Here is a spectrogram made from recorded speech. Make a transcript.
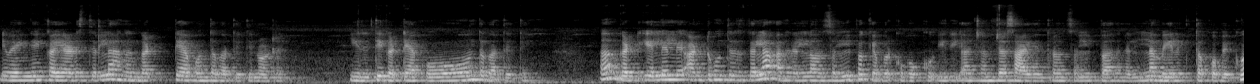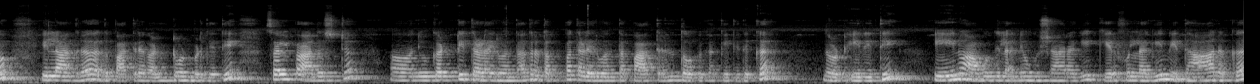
ನೀವು ಹೆಂಗೆ ಕೈ ಆಡಿಸ್ತಿರಲ್ಲ ಹಂಗೆ ಗಟ್ಟಿ ಹಾಕೊತ ಬರ್ತೈತಿ ನೋಡ್ರಿ. ಈ ರೀತಿ ಗಟ್ಟಿ ಹಾಕೋಂತ ಬರ್ತೈತಿ. ಗಟ್ಟಿ ಎಲ್ಲೆಲ್ಲಿ ಅಂಟ್ಕೊಂತಿರ್ತೈತಲ್ಲ, ಅದನ್ನೆಲ್ಲ ಒಂದು ಸ್ವಲ್ಪ ಕೆಬರ್ಕೋಬೇಕು. ಇದು ಆ ಚಮಚ ಸಾಯಂತ್ರ ಒಂದು ಸ್ವಲ್ಪ ಅದನ್ನೆಲ್ಲ ಮೇಲಕ್ಕೆ ತಕ್ಕೋಬೇಕು. ಇಲ್ಲಾಂದ್ರೆ ಅದು ಪಾತ್ರೆಗೆ ಅಂಟ್ಕೊಂಡು ಬಿಡ್ತೈತಿ. ಸ್ವಲ್ಪ ಆದಷ್ಟು ನೀವು ಗಟ್ಟಿ ತಳ ಇರುವಂಥ ಅಂದ್ರೆ ದಪ್ಪ ತಳ ಇರುವಂಥ ಪಾತ್ರೆನ ತೊಗೋಬೇಕಾಕೈತಿ ಇದಕ್ಕೆ. ನೋಡಿರಿ, ಈ ರೀತಿ ಏನೂ ಆಗೋದಿಲ್ಲ. ನೀವು ಹುಷಾರಾಗಿ, ಕೇರ್ಫುಲ್ಲಾಗಿ ನಿಧಾನಕ್ಕೆ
